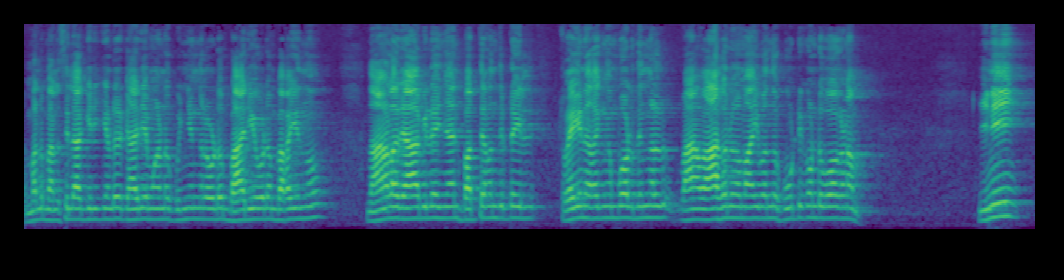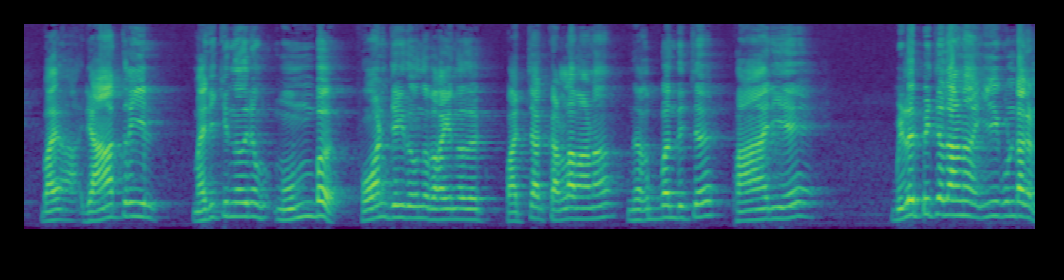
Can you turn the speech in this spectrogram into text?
നമ്മൾ മനസ്സിലാക്കിയിരിക്കേണ്ട ഒരു കാര്യമാണ് കുഞ്ഞുങ്ങളോടും ഭാര്യയോടും പറയുന്നു നാളെ രാവിലെ ഞാൻ പത്തനംതിട്ടയിൽ ട്രെയിൻ ഇറങ്ങുമ്പോൾ നിങ്ങൾ വാഹനവുമായി വന്ന് കൂട്ടിക്കൊണ്ടു പോകണം ഇനി രാത്രിയിൽ മരിക്കുന്നതിന് മുമ്പ് ഫോൺ ചെയ്തു എന്ന് പറയുന്നത് പച്ചക്കള്ളമാണ് നിർബന്ധിച്ച് ഭാര്യയെ വിളിപ്പിച്ചതാണ് ഈ ഗുണ്ടകൾ.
